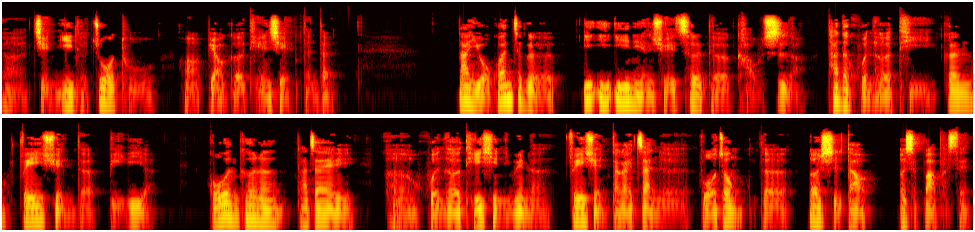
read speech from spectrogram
呃简易的作图啊、表格填写等等。那有关这个一一一年学测的考试啊，它的混合题跟非选的比例啊，国文科呢，它在呃混合题型里面呢，非选大概占了国中的二十到二十八 percent。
